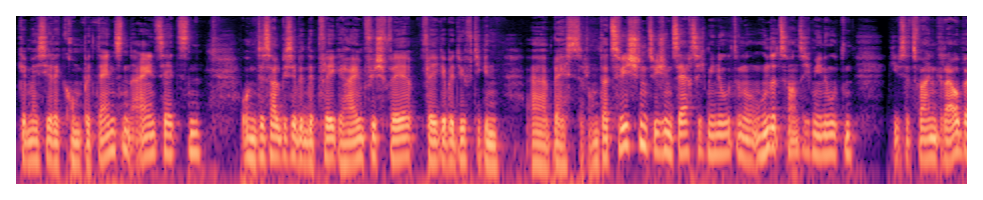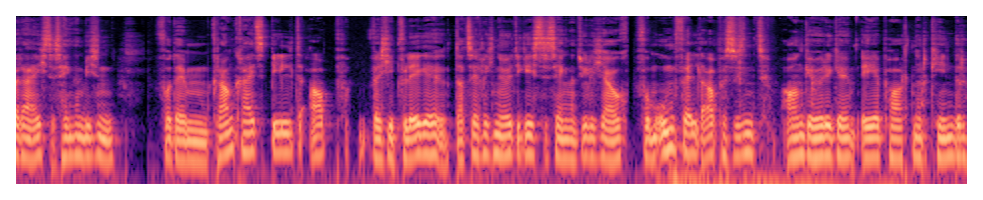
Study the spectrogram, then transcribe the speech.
gemäß ihre Kompetenzen einsetzen und deshalb ist eben der Pflegeheim für Pflegebedürftigen äh, besser. Und dazwischen, zwischen 60 Minuten und 120 Minuten, gibt es zwar einen Graubereich, das hängt ein bisschen von dem Krankheitsbild ab, welche Pflege tatsächlich nötig ist. Das hängt natürlich auch vom Umfeld ab. Es sind Angehörige, Ehepartner, Kinder,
